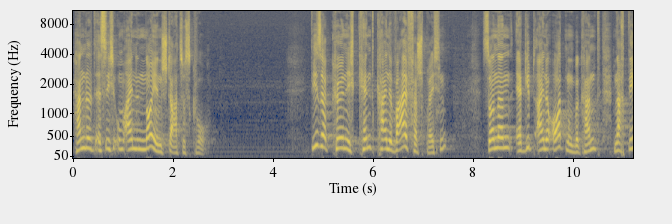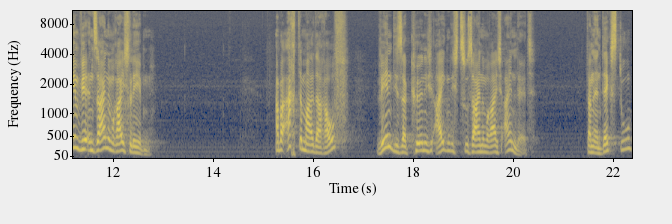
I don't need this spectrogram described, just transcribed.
handelt es sich um einen neuen Status quo. Dieser König kennt keine Wahlversprechen, sondern er gibt eine Ordnung bekannt, nachdem wir in seinem Reich leben. Aber achte mal darauf, wen dieser König eigentlich zu seinem Reich einlädt. Dann entdeckst du,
